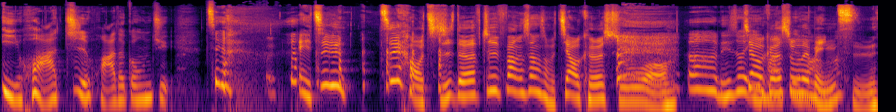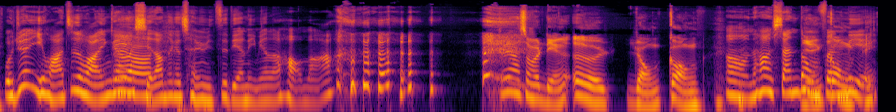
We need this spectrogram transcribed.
以华制华的工具。这个，哎、欸，这个这个好值得，就是放上什么教科书哦？啊、呃，你说教科书的名词？我觉得以华制华应该要写到那个成语字典里面了，好吗？对啊，什么联俄容共？嗯，然后煽动分裂。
